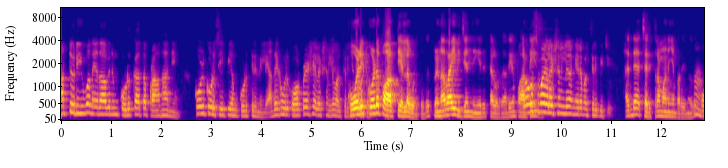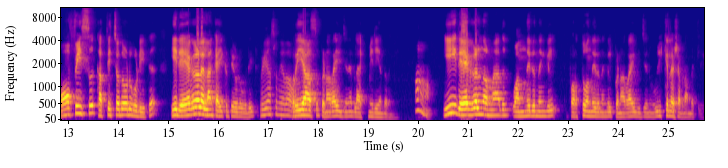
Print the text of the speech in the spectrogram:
മറ്റൊരു യുവ നേതാവിനും കൊടുക്കാത്ത പ്രാധാന്യം കോഴിക്കോട് സി പി എം കൊടുത്തിരുന്നില്ലേ? അദ്ദേഹം ഒരു കോർപ്പറേഷൻ ഇലക്ഷനിൽ മത്സരിച്ചു കോഴിക്കോട് പാർട്ടിയല്ല കൊടുത്തത്. പിണറായി വിജയൻ നേരിട്ടാണ് കൊടുത്തത്. അദ്ദേഹം പാർട്ടി ലോക്സഭാ ഇലക്ഷനിൽ അങ്ങേരെ മത്സരിപ്പിച്ചു. അതിന്റെ ചരിത്രമാണ് ഞാൻ പറയുന്നത്. ഓഫീസ് കത്തിച്ചതോട് കൂടിയിട്ട് ഈ രേഖകളെല്ലാം കൈ കിട്ടിയോട് കൂടിയിട്ട് റിയാസ് നേതാവ്. റിയാസ് പിണറായി വിജയനെ ബ്ലാക്ക്മെയിൽ ചെയ്യാൻ തുടങ്ങി. ഈ രേഖകൾ എന്ന് പറഞ്ഞാൽ അത് വന്നിരുന്നെങ്കിൽ പുറത്തു വന്നിരുന്നെങ്കിൽ പിണറായി വിജയൻ ഒരിക്കലും രക്ഷപ്പെടാൻ പറ്റില്ല.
